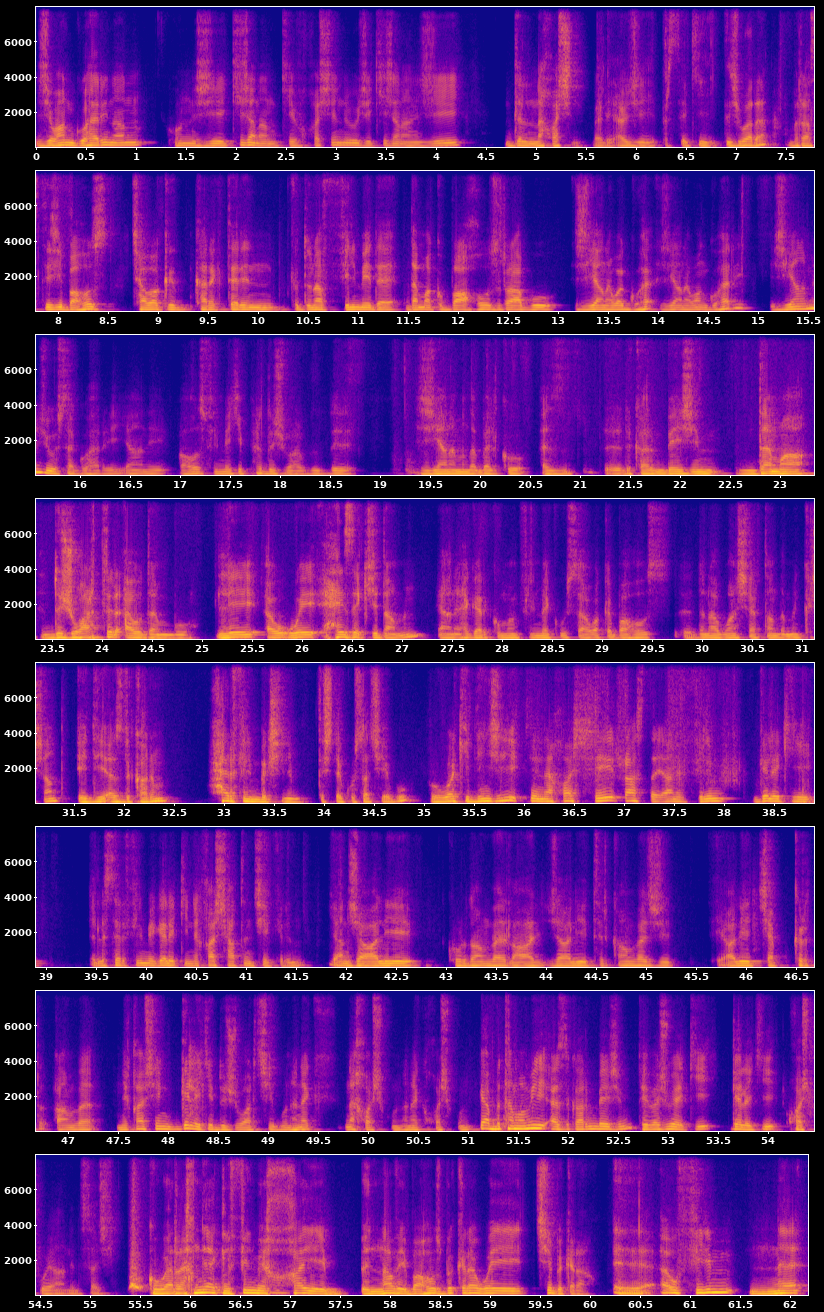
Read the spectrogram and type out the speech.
Ji wan guherînan hûn ji kîjanan kêfxweşin û ji kîjanan jî dil nexweşin belê ew jî pirsekî dijwar e bi rastî jî bahoz çawa ku karakterên ku duna filmê de dema ku bahoz rabû jiyana we jiyana wan guherî jiyana min jî wisa guherî yanî bahoz filmekî pir dijwar bû bi jiyana min de belku ez dikarim bêjim dema dijwartir ew dem bû lê ew wê hêzek jî da min yani heger ku min filmek wisa weke bahoz di nav wan şertan de min her film bikişînim tiştek wisa çêbû wekî din jî nexweşî rast e yani film gelekî li ser filmê gelekî nîqaş hatin çêkirin yani ji aliyê Kurdan ve ji aliyê Tirkan ve ji aliyê çepkirtan ve nîqaşên gelekî dijwar çêbûn hinek nexweş bûn hinek xweş bûn ya bi temamî ez dikarim bêjim pêvejiyekî gelekî xweş bû yani disa jî ku we rexneyek li filmê xayê bi navê bahoz bikire wê çi bikire ew film ne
